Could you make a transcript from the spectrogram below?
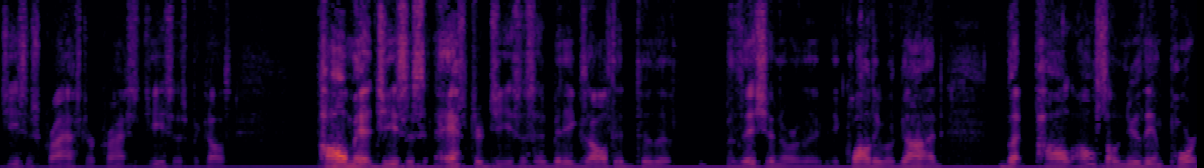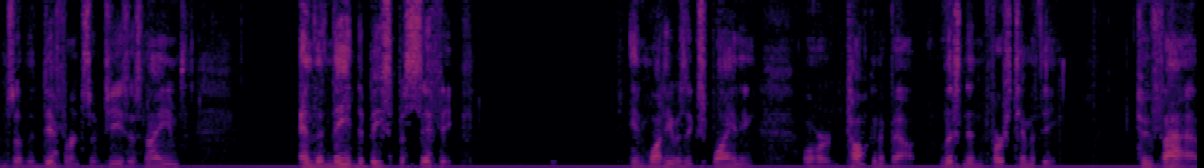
Jesus Christ or Christ Jesus because Paul met Jesus after Jesus had been exalted to the position or the equality with God but Paul also knew the importance of the difference of Jesus' names and the need to be specific in what he was explaining or talking about. Listen in 1 Timothy 2 5,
